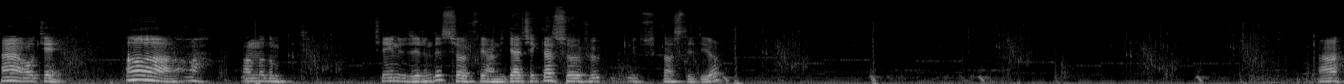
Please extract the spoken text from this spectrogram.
Ha okey. Aa ah, anladım. Şeyin üzerinde surf yani. Gerçekten surf'ü kastediyor. Ah.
